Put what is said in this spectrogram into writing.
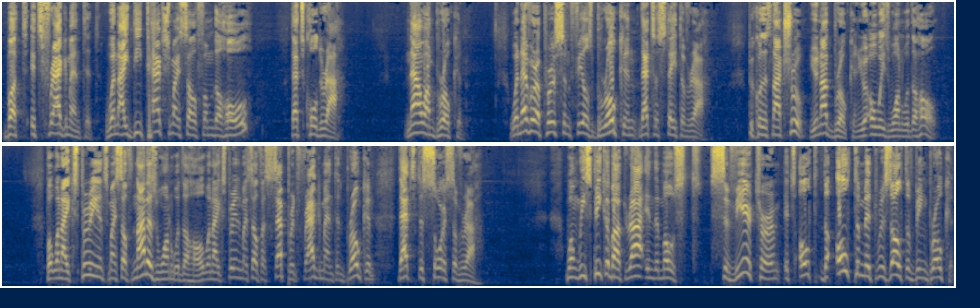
But it's fragmented. When I detach myself from the whole, that's called Ra. Now I'm broken. Whenever a person feels broken, that's a state of Ra. Because it's not true. You're not broken. You're always one with the whole. But when I experience myself not as one with the whole, when I experience myself as separate, fragmented, broken, that's the source of Ra. When we speak about Ra in the most severe term, it's ult- the ultimate result of being broken.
